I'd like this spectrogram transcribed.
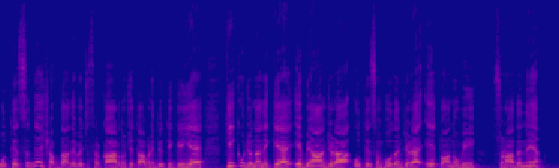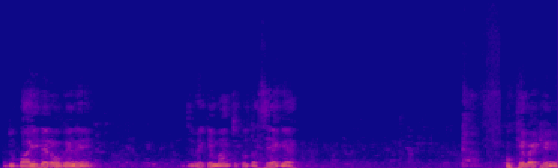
ਉੱਥੇ ਸਿੱਧੇ ਸ਼ਬਦਾਂ ਦੇ ਵਿੱਚ ਸਰਕਾਰ ਨੂੰ ਚੇਤਾਵਨੀ ਦਿੱਤੀ ਗਈ ਹੈ। ਕੀ ਕੁਝ ਉਹਨਾਂ ਨੇ ਕਿਹਾ ਹੈ? ਇਹ ਬਿਆਨ ਜਿਹੜਾ ਉੱਥੇ ਸੰਬੋਧਨ ਜਿਹੜਾ ਇਹ ਤੁਹਾਨੂੰ ਵੀ ਸੁਣਾ ਦਿੰਦੇ ਆ ਜੋ 22 ਦਿਨ ਹੋ ਗਏ ਨੇ ਜਿਵੇਂ ਕਿ ਮੰਚ ਤੋਂ ਦੱਸਿਆ ਗਿਆ ਭੁੱਖੇ ਬੈਠੇ ਨੇ।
